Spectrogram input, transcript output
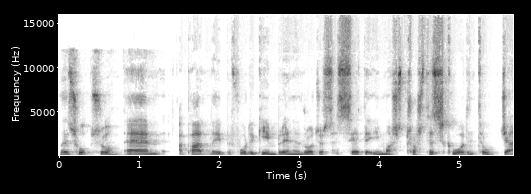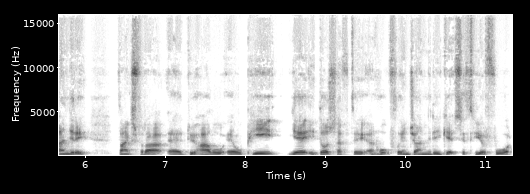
Let's hope so. Um, apparently, before the game, Brendan Rodgers has said that he must trust his squad until January Thanks for that, uh, Duhalo LP. Yeah, he does have to, and hopefully in January he gets the three or four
